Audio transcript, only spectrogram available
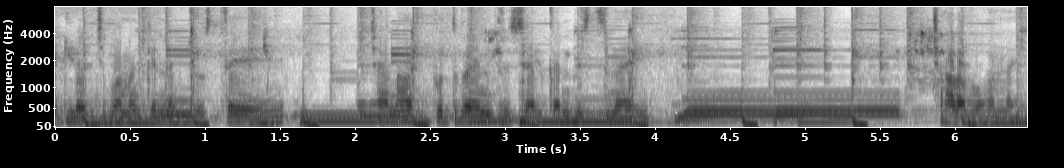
ఫ్లైట్లోంచి మనం కిందకి చూస్తే చాలా అద్భుతమైన దృశ్యాలు కనిపిస్తున్నాయి. చాలా బాగున్నాయి.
